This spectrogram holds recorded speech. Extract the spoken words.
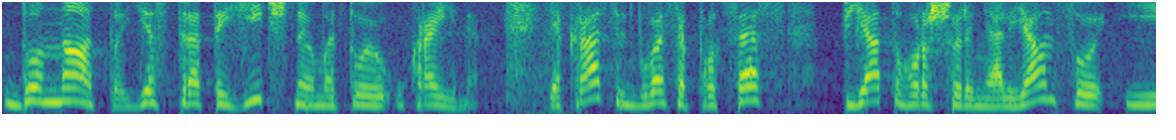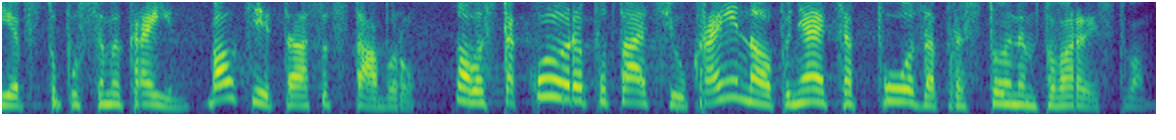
до НАТО є стратегічною метою України. Якраз відбувався процес п'ятого розширення альянсу і вступу семи країн Балтії та Соцтабору. Ну, Але з такою репутацією Україна опиняється поза пристойним товариством.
